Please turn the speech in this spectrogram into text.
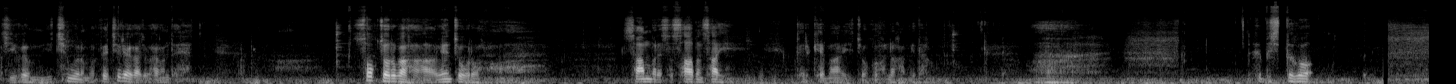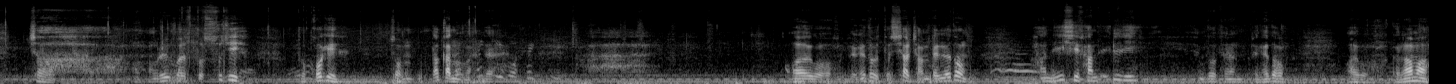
지금 이 친구는 막대찌를 해가지고 하는데 어, 속조류가 아, 왼쪽으로. 어, 3번에서 4번 사이 그렇게 많이 조금 올라갑니다. 햇빛이 뜨고. 자 우리 뭐또 수지 또 고기 좀 낚아놓은 거 같은데. 아이고 병해돔 또 씨알 잔병해돔 한 20, 한 1, 2 정도 되는 병해돔 아이고 그나마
